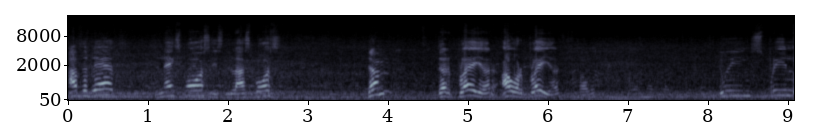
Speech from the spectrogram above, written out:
After that, the next pose is the last pose. Them, their player, our player, doing sprint.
